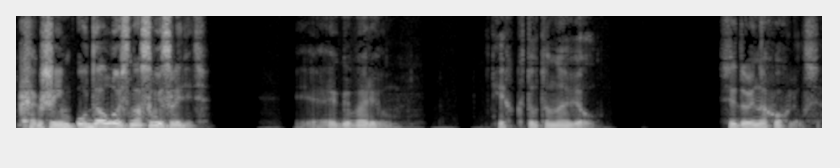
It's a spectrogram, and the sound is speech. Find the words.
Как же им удалось нас выследить? Я и говорю, их кто-то навел. Седой нахохлился.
